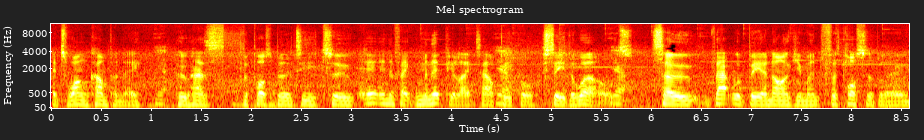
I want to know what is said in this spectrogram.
it's one company Yeah. who has the possibility to in effect manipulate how Yeah. people see the world. Yeah. So that would be an argument for possibly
